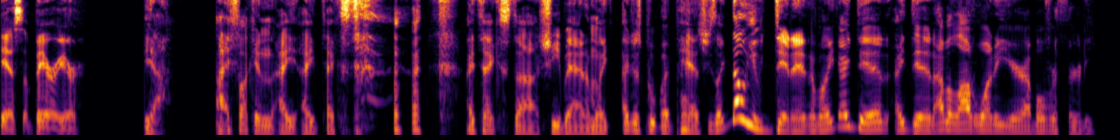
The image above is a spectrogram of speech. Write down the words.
Yes, a barrier. Yeah. I fucking I I text I text uh Shebad. I'm like, I just pooped my pants. She's like, No, you didn't. I'm like, I did, I did. I'm allowed one a year. I'm over 30.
